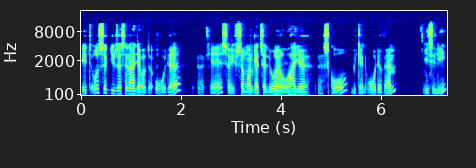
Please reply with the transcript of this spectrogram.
It also gives us an idea of the order, okay, so if someone gets a lower or higher uh, score, we can order them easily.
